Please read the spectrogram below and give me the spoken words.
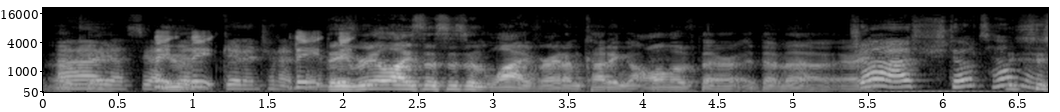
Okay. Ah, yes, yes. They- get, they- get internet. they- They realize this isn't live, right? I'm cutting all of their them out. Right? Josh, don't tell them.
